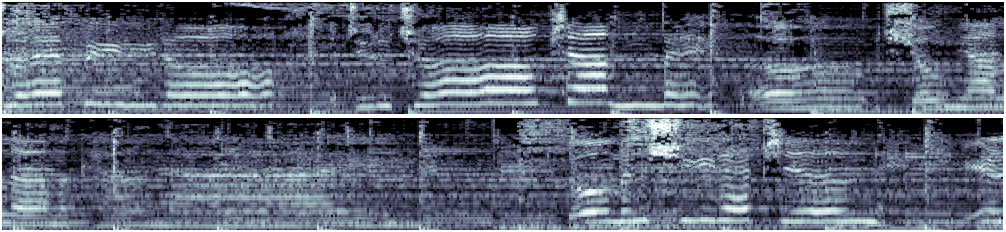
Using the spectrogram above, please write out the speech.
တွေ့ပြီးတော့အတူတူကြောက်ဖြတ်မယ် Oh ရှုံးများလာမခံနိုင်ကိုမမရှိတဲ့ဖြစ်နေရင်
